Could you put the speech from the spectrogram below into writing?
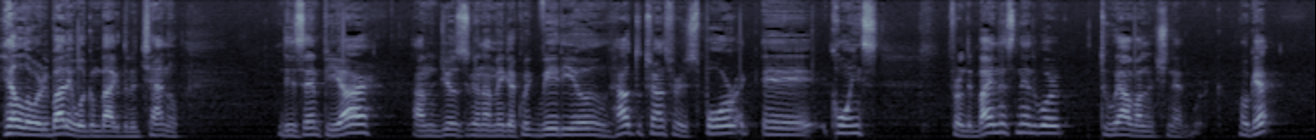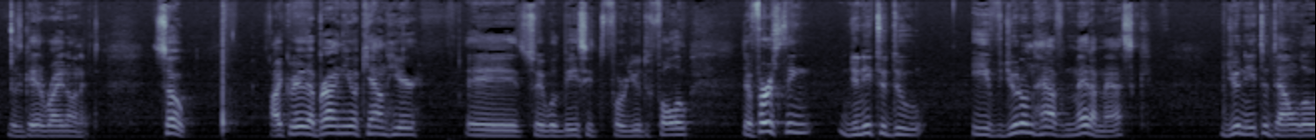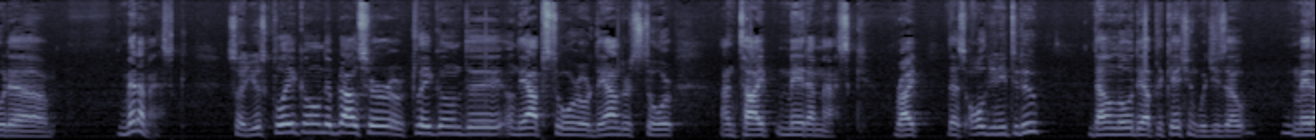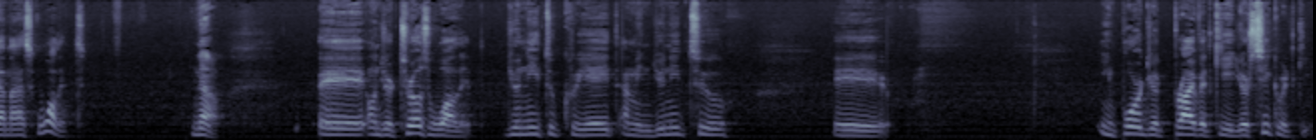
Hello everybody, welcome back to the channel. This is NPR. I'm just gonna make a quick video how to transfer Spore uh, coins from the Binance network to Avalanche network. Okay, let's get right on it. So, I created a brand new account here, uh, so it will be easy for you to follow. The first thing you need to do, if you don't have MetaMask, you need to download a MetaMask. So just click on the browser or click on the on the App Store or the Android Store and type MetaMask, right? That's all you need to do. Download the application, which is a MetaMask wallet. Now, uh, on your Trust wallet, you need to create, I mean, you need to uh, import your private key, your secret key.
